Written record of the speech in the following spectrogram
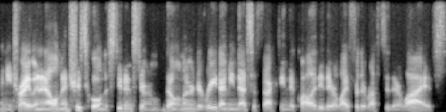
and you try it in an elementary school and the students don't, don't learn to read i mean that's affecting the quality of their life for the rest of their lives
